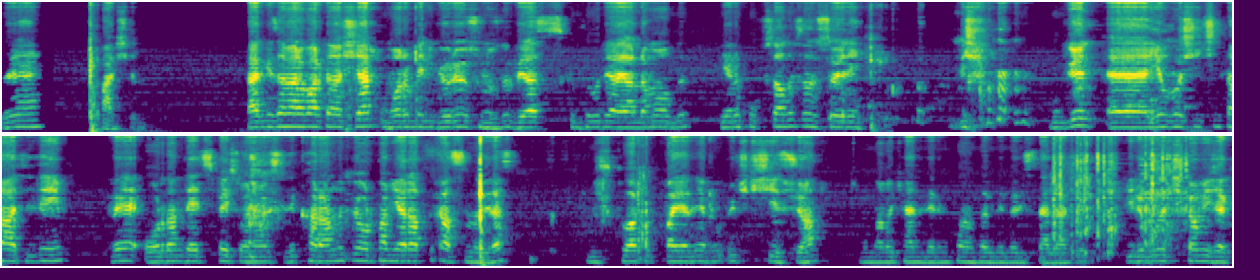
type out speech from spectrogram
Ve başladım. Herkese merhaba arkadaşlar. Umarım beni görüyorsunuzdur. Biraz sıkıntılı bir ayarlama oldu. Yanık kokusu alırsanız söyleyin. Bugün eee, yılbaşı için tatildeyim. Ve oradan Dead Space oynamak istedik. Karanlık bir ortam yarattık aslında biraz. Şimdi şu kulaklık ayarını yapıp 3 kişiyiz şu an. Bunlar da kendilerini tanıtabilirler isterlerse. Biri burada çıkamayacak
